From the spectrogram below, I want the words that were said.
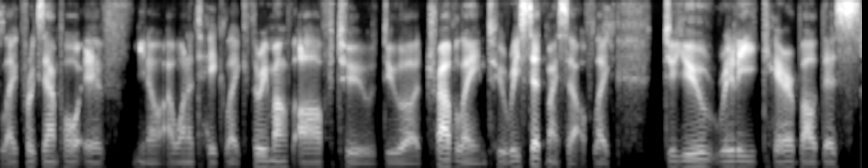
Like, for example, if, you know, I want to take like three months off to do a traveling to reset myself, like, do you really care about this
